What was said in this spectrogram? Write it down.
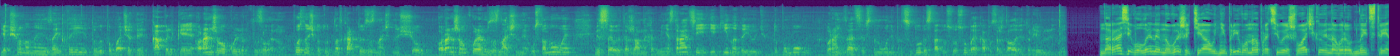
Якщо на неї зайти, то ви побачите капельки оранжевого кольору та зеленого. Позначка тут над картою зазначена, що оранжевим кольором зазначені установи місцевих державних адміністрацій, які надають допомогу в організації встановлення процедури статусу особи, яка постраждала від торгівлі людьми. Наразі в Олени нове життя. У Дніпрі вона працює швачкою на виробництві.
